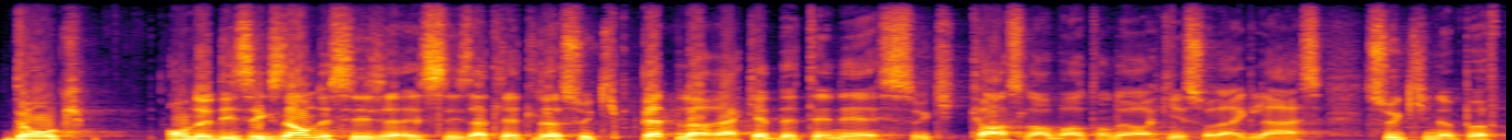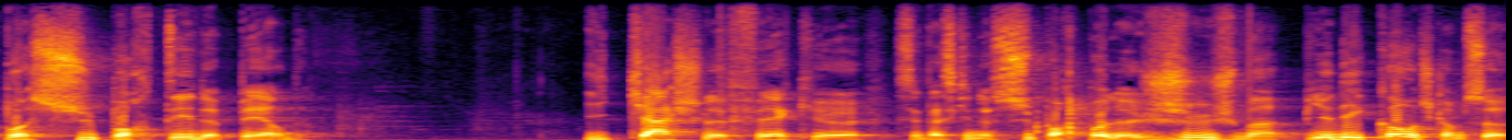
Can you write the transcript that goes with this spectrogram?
Donc, on a des exemples de ces, ces athlètes-là, ceux qui pètent leur raquette de tennis, ceux qui cassent leur bâton de hockey sur la glace, ceux qui ne peuvent pas supporter de perdre ils cachent le fait que c'est parce qu'ils ne supportent pas le jugement. Puis il y a des coachs comme ça,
